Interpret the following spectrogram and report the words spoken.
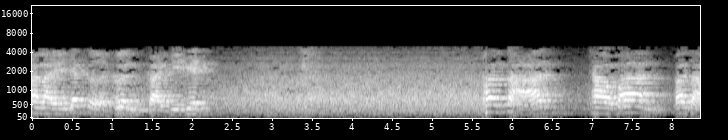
อะไรจะเกิดขึ้นกับชีวิต ภาษาชชาวบ้าน ภาษา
